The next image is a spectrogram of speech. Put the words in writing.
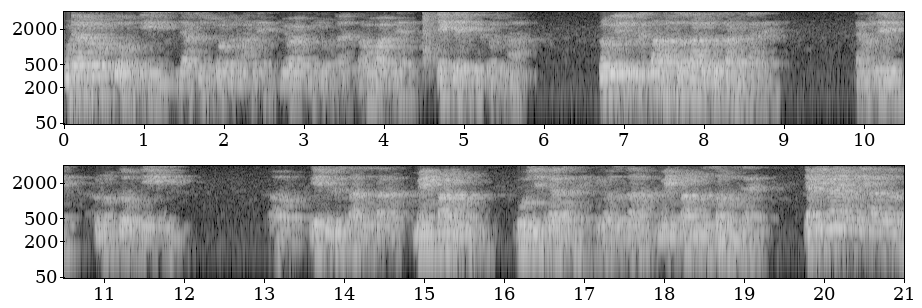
पुढे आपण बघतो की ज्याचं सुवर्तन आहे विवाह कृष्ण सहावा आहे एक ते एकवीस वचन प्रभू येशू ख्रिस्त हा स्वतःबद्दल सांगत आहे. त्यामध्ये आपण बघतो की येशू ख्रिस्त हा स्वतःला मेंढपाळ म्हणून घोषित करत आहे किंवा स्वतःला मेंढपाळ म्हणून संबोधित आहे. या ठिकाणी आपण एखादं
